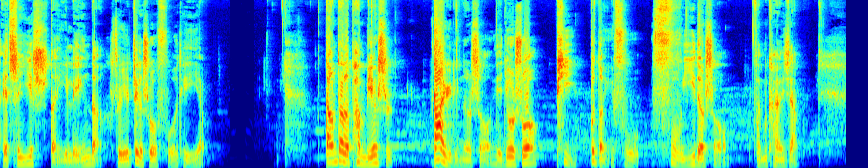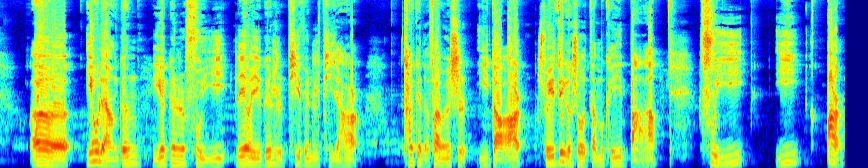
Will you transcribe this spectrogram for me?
，h 一是等于零的，所以这个时候符合题意。当它的判别式大于零的时候，也就是说 p 不等于负负一的时候，咱们看一下，呃，因为两根，一个根是负一，另外一根是 p 分之 p 加二。它给的范围是一到二，所以这个时候咱们可以把负一、一、二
